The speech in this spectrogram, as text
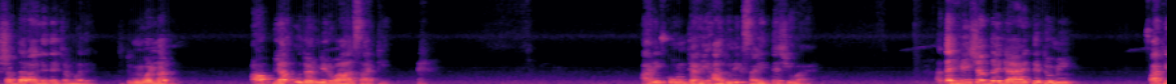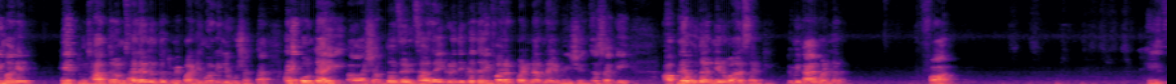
शब्द राहिले त्याच्यामध्ये? तुम्ही म्हणणार आपल्या उदरनिर्वाहासाठी. आणि कोणत्याही आधुनिक साहित्याशिवाय. आता हे शब्द जे आहेत ते तुम्ही पाठीमागे हे तुमचा क्रम झाल्यानंतर तुम्ही पाठीमागे लिहू शकता. आणि कोणताही शब्द जरी झाला इकडे तिकडे तरी फरक पडणार नाही विषय. जसं की आपल्या उदरनिर्वाहासाठी. तुम्ही काय म्हणणार? फॉर हिज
